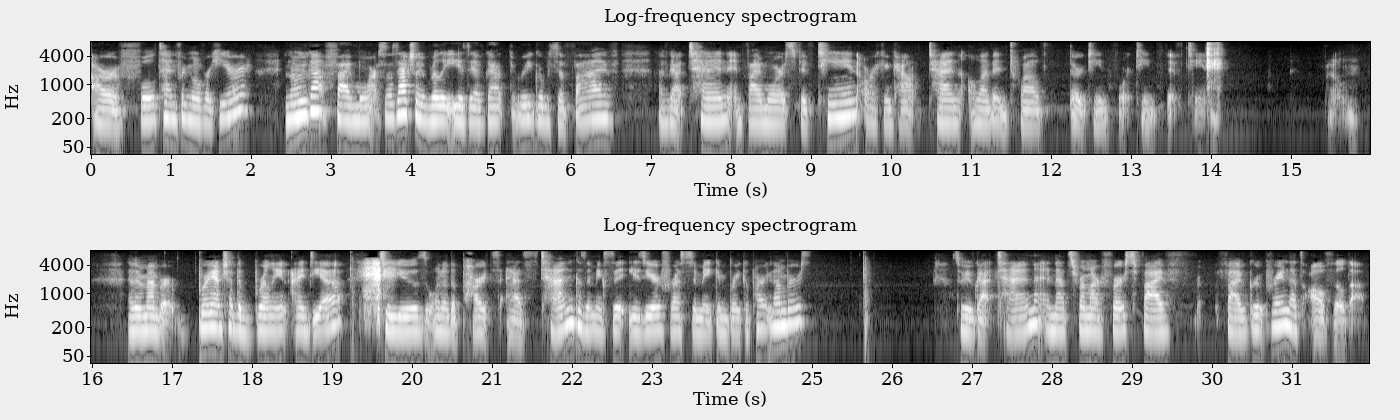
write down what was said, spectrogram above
our full 10 frame over here, and then we've got five more. So it's actually really easy. I've got three groups of five. I've got 10 and five more is 15, or I can count 10, 11, 12, 13, 14, 15. Boom. And remember, Branch had the brilliant idea to use one of the parts as 10 because it makes it easier for us to make and break apart numbers. So we've got 10, and that's from our first five, five group frame. That's all filled up.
